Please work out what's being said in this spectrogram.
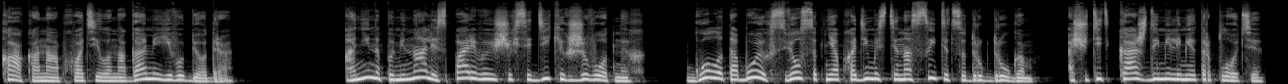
как она обхватила ногами его бедра. Они напоминали спаривающихся диких животных. Голод обоих свелся к необходимости насытиться друг другом, ощутить каждый миллиметр плоти.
